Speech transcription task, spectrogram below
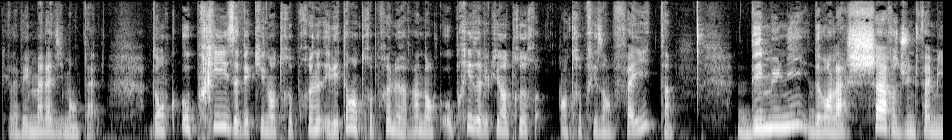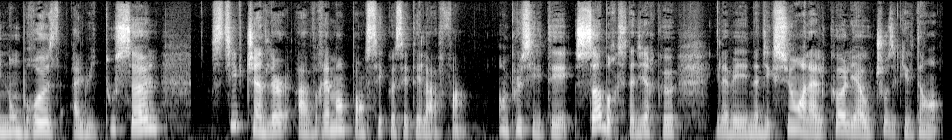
qu'elle avait une maladie mentale. Donc aux prises avec une entrepreneur, il était entrepreneur, hein, donc aux prises avec une entreprise en faillite, démuni devant la charge d'une famille nombreuse à lui tout seul, Steve Chandler a vraiment pensé que c'était la fin. En plus, il était sobre, c'est-à-dire que il avait une addiction à l'alcool et à autre chose et qu'il était en,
